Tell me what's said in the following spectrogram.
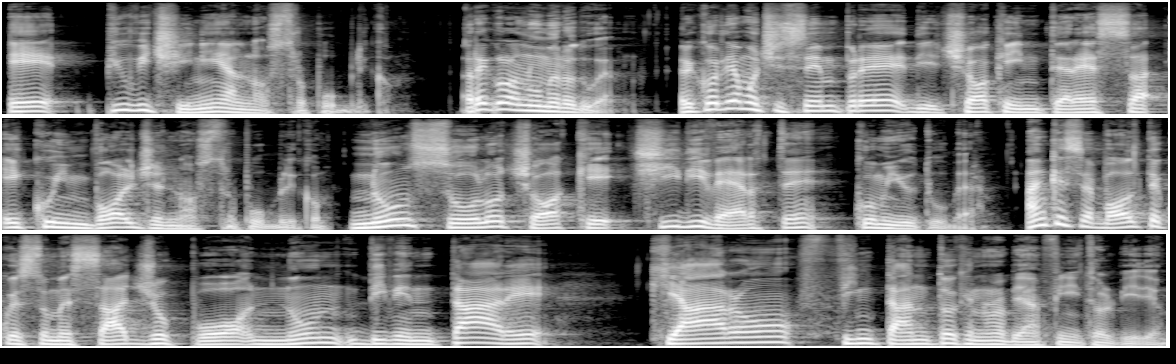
e più vicini al nostro pubblico. Regola numero 2. Ricordiamoci sempre di ciò che interessa e coinvolge il nostro pubblico, non solo ciò che ci diverte come youtuber. Anche se a volte questo messaggio può non diventare chiaro fin tanto che non abbiamo finito il video.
